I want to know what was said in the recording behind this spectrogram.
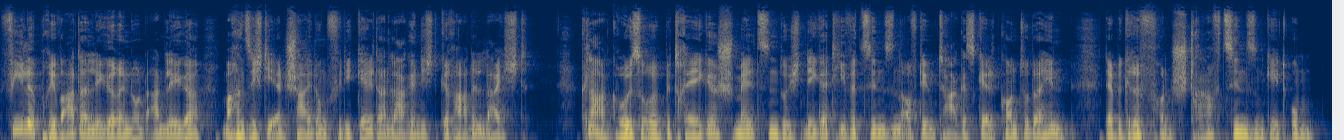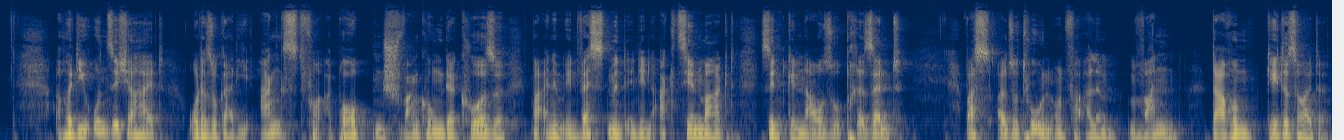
Viele Privatanlegerinnen und Anleger machen sich die Entscheidung für die Geldanlage nicht gerade leicht. Klar, größere Beträge schmelzen durch negative Zinsen auf dem Tagesgeldkonto dahin. Der Begriff von Strafzinsen geht um. Aber die Unsicherheit oder sogar die Angst vor abrupten Schwankungen der Kurse bei einem Investment in den Aktienmarkt sind genauso präsent. Was also tun und vor allem wann? Darum geht es heute.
